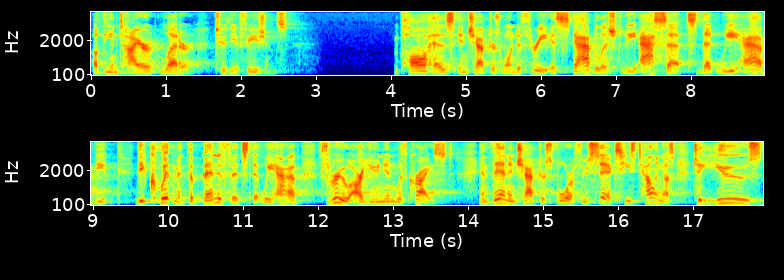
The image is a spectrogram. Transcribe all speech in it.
of the entire letter to the Ephesians. Paul has, in chapters 1 to 3, established the assets that we have, the, the equipment, the benefits that we have through our union with Christ. And then in chapters 4 through 6, he's telling us to use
